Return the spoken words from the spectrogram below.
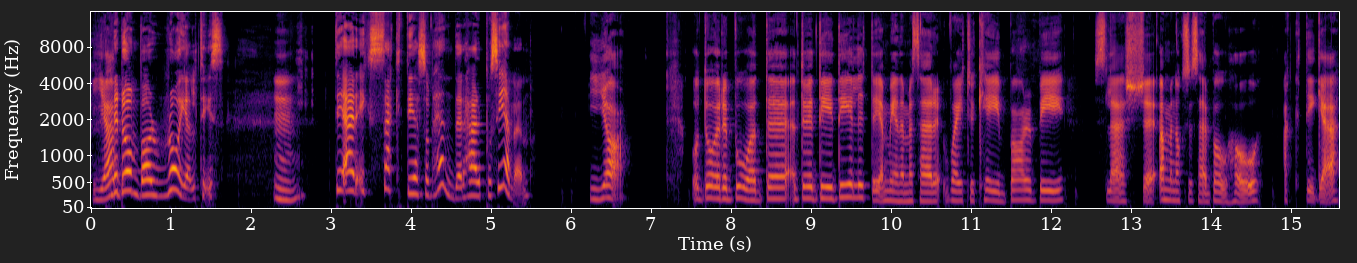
ja. när de var royalties. Mm. Det är exakt det som händer här på scenen. Ja. Och då är det både, det, det är det lite jag menar med så här Y2K Barbie slash, ja men också så här boho aktiga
